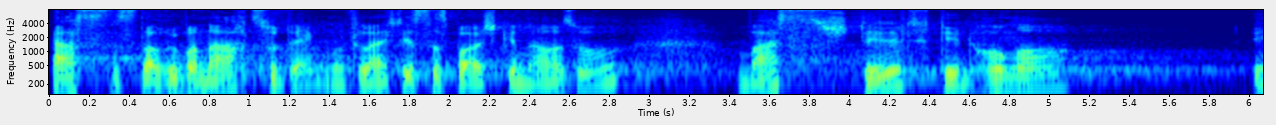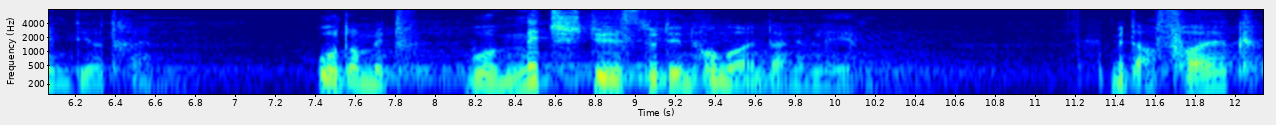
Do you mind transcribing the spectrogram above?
Erstens darüber nachzudenken, und vielleicht ist das bei euch genauso, was stillt den Hunger in dir drin? Oder mit womit stillst du den Hunger in deinem Leben? Mit Erfolg?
